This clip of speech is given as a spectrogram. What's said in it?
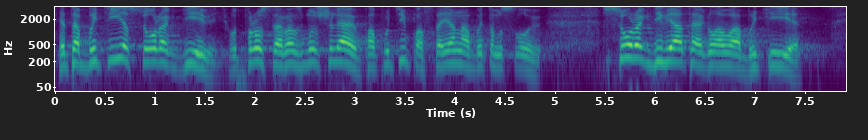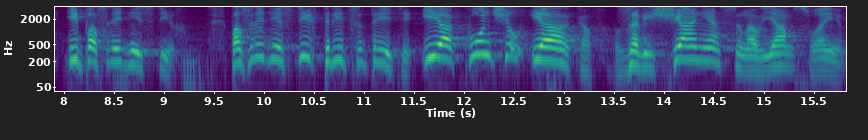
Это Бытие 49. Вот просто размышляю по пути постоянно об этом слове. 49 глава Бытие и последний стих. Последний стих 33. «И окончил Иаков завещание сыновьям своим,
